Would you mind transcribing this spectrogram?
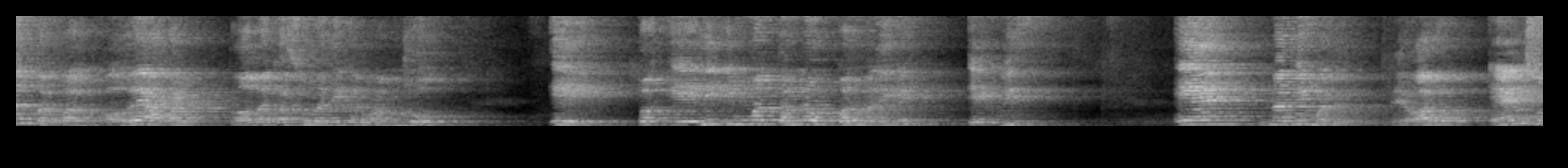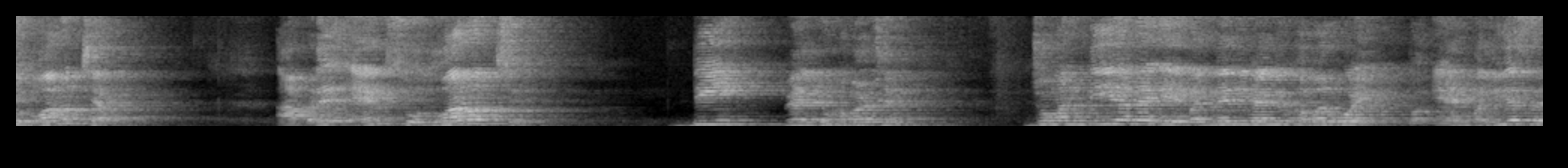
શું કરવાનું? હવે આગળ? તો હવે કશું નથી કરવાનું. જો a, તો a ની કિંમત તમને ઉપર મળી ગઈ. 21 n નથી મળ્યો. રહેવા દો. N શોધવાનો જ છે આપણે. n શોધવાનો જ છે. D વેલ્યુ ખબર છે? જો મને d અને a બંનેની વેલ્યુ ખબર હોય, તો n મળી જશે.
